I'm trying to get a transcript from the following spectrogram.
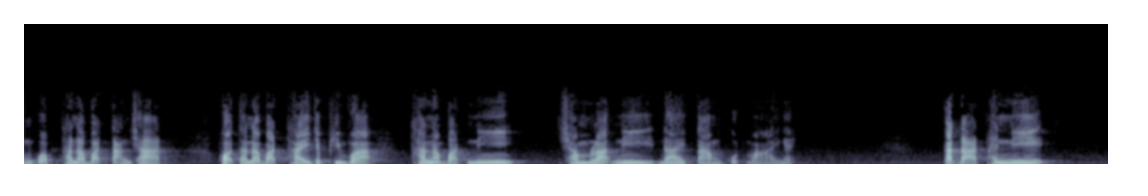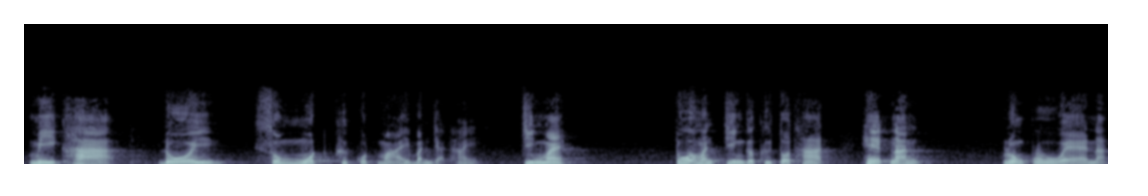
มกว่าธนบัตรต่างชาติ เพราะธนบัตรไทยจะพิมพ์ว่า ธนบัตรนี้ชำระหนี้ได้ตามกฎหมายไง กระดาษแผ่นนี้มีค่าโดยสมมุติคือกฎหมายบัญญัติให้ จริงไหม ตัวมันจริงก็คือตัวธาตุเหตุนั้นหลวงปู่แหวนน่ะ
